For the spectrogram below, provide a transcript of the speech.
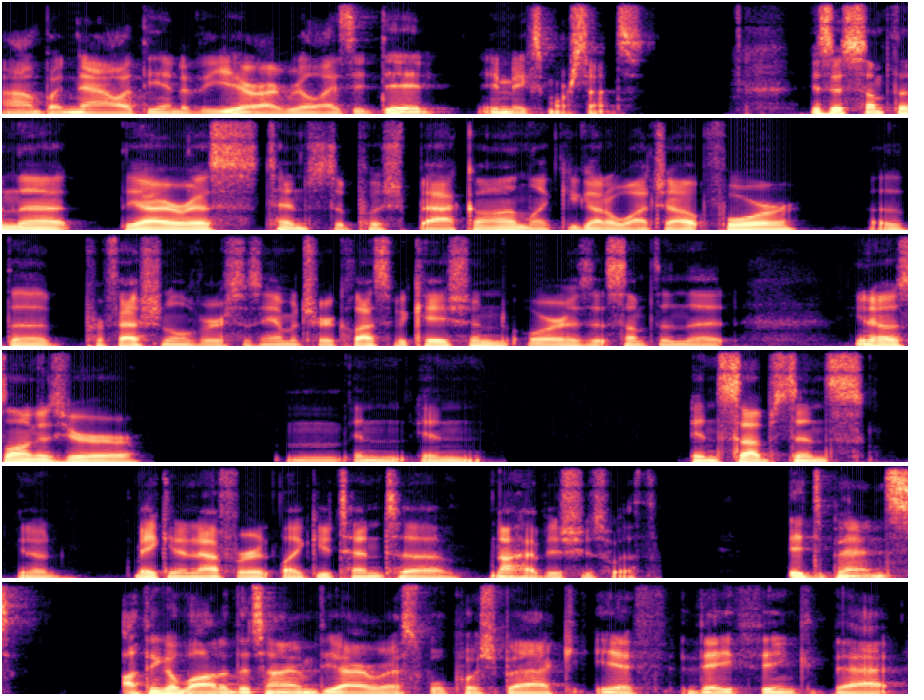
Um, but now at the end of the year, I realize it did. It makes more sense. Is this something that the IRS tends to push back on? Like you got to watch out for uh, the professional versus amateur classification? Or is it something that, you know, as long as you're mm, in, in, in substance, you know, making an effort, like you tend to not have issues with? It depends. I think a lot of the time the IRS will push back if they think that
